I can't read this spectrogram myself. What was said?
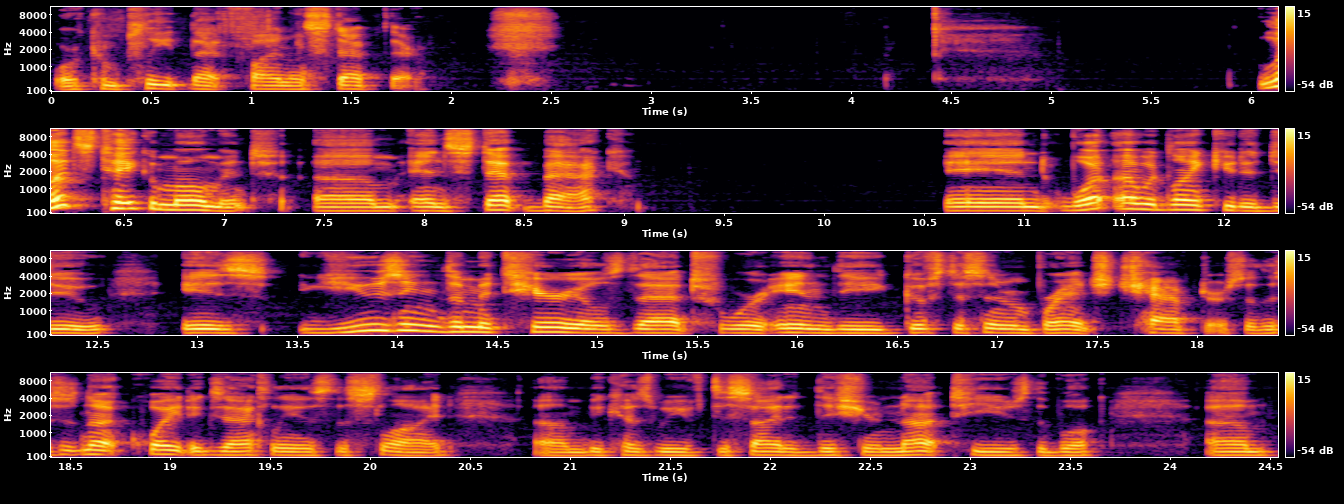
or complete that final step there. Let's take a moment um, and step back and what I would like you to do is using the materials that were in the Gustafson Branch chapter. So this is not quite exactly as the slide um, because we've decided this year not to use the book. Um,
